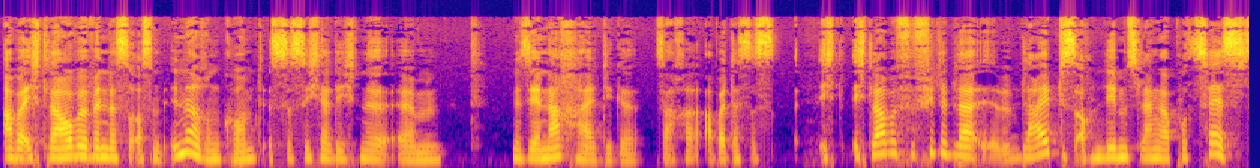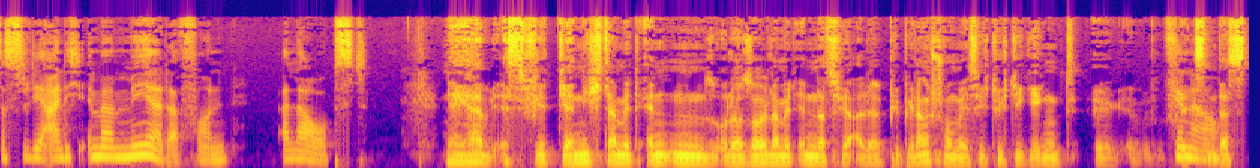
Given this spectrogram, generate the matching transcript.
Aber ich glaube, wenn das so aus dem Inneren kommt, ist das sicherlich eine, ähm, eine sehr nachhaltige Sache. Aber das ist ich, ich glaube, für viele ble bleibt es auch ein lebenslanger Prozess, dass du dir eigentlich immer mehr davon erlaubst. Naja, es wird ja nicht damit enden oder soll damit enden, dass wir alle Pipi Langstrumpf-mäßig durch die Gegend äh, flitzen. Genau. Das,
